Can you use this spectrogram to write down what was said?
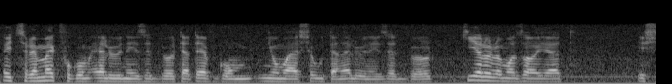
Egyszerűen megfogom előnézetből, tehát F gomb nyomása után előnézetből kijelölöm az alját, és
